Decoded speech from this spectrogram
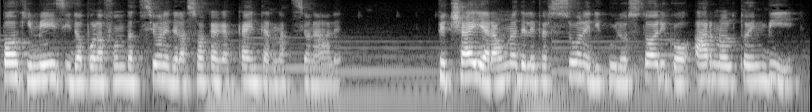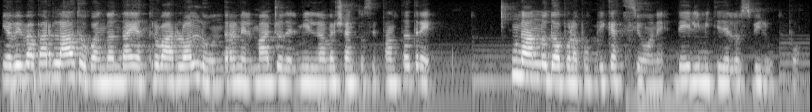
pochi mesi dopo la fondazione della Soka Gakkai Internazionale Peccei era una delle persone di cui lo storico Arnold Toynbee mi aveva parlato quando andai a trovarlo a Londra nel maggio del 1973, un anno dopo la pubblicazione dei limiti dello sviluppo.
